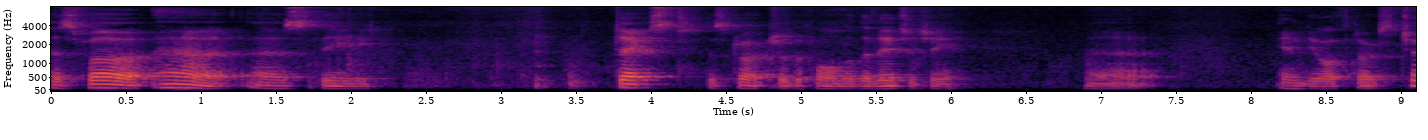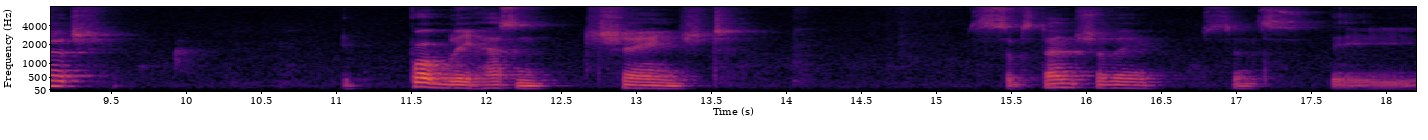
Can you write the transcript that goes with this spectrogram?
As far uh, as the text, the structure, the form of the liturgy uh, in the Orthodox Church, it probably hasn't changed substantially since the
